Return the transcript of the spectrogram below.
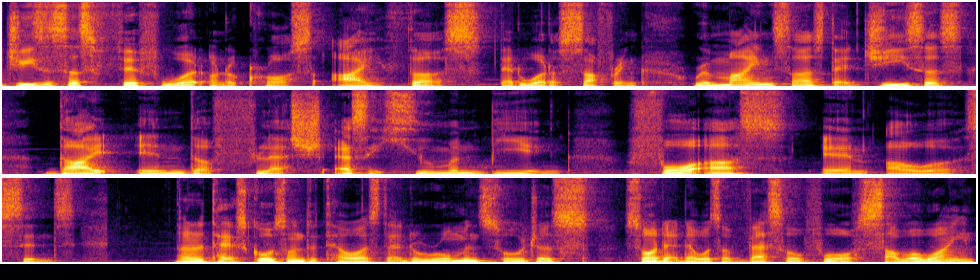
Jesus' fifth word on the cross, I thirst, that word of suffering, reminds us that Jesus died in the flesh as a human being for us and our sins. Now, the text goes on to tell us that the Roman soldiers saw that there was a vessel full of sour wine,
